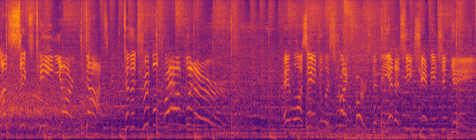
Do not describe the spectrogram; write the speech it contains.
A 16-yard dot to the Triple Crown winner. And Los Angeles strikes first in the NFC Championship game.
